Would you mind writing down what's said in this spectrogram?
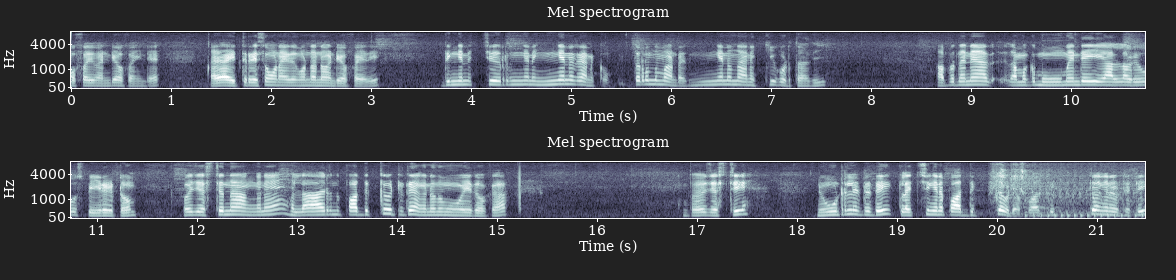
ഓഫായി വണ്ടി ഓഫായിന്റെ അത് ഐത്രേസ് ഓൺ ആയത് കൊണ്ടാണ് വണ്ടി ഓഫ് ആയത്. ഇതിങ്ങനെ ചെറുങ്ങനെ ഇങ്ങനെ ഒരു അനക്കം. ഇത്ര ഒന്നും വേണ്ട. ഇങ്ങനെ ഒന്ന് അനക്കി കൊടുത്താൽ മതി. അപ്പോൾ തന്നെ നമുക്ക് മൂവ്മെന്റ് ചെയ്യാനുള്ള ഒരു സ്പീഡ് കിട്ടും. അപ്പോൾ ജസ്റ്റ് ഒന്ന് അങ്ങനെ എല്ലാവരും ഒന്ന് പതുക്കെ വിട്ടിട്ട് അങ്ങനെ ഒന്ന് മൂവ് ചെയ്ത് നോക്കുക അപ്പോൾ ജസ്റ്റ് ന്യൂട്രൽ ഇട്ടിട്ട് ക്ലച്ച് ഇങ്ങനെ പതുക്കെ വിടുക. പതുക്കെ അങ്ങനെ വിട്ടിട്ട്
